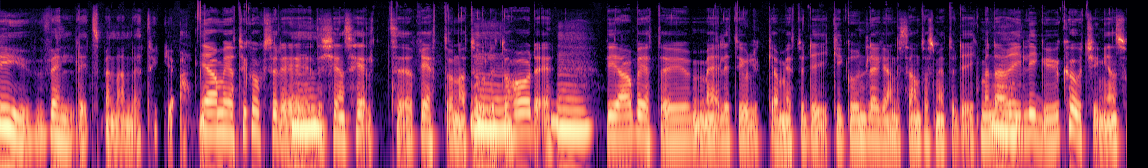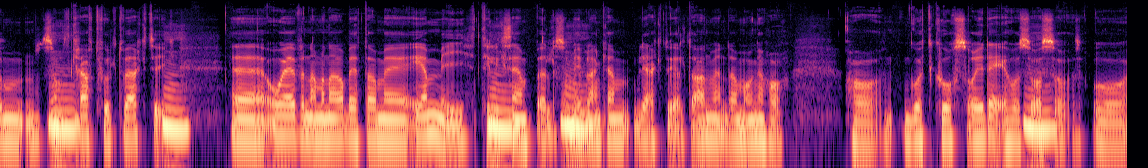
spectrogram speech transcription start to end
Det är ju väldigt spännande tycker jag. Ja, men jag tycker också det, Mm. det känns helt eh, rätt och naturligt Mm. att ha det. Mm. Vi arbetar ju med lite olika metodik, grundläggande samtalsmetodik, men där Mm. ligger ju coachingen som, som Mm. ett kraftfullt verktyg. Mm. Eh, och även när man arbetar med MI till Mm. exempel, som Mm. ibland kan bli aktuellt att använda. Många har, har gått kurser i det hos Mm. oss. Och, och,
